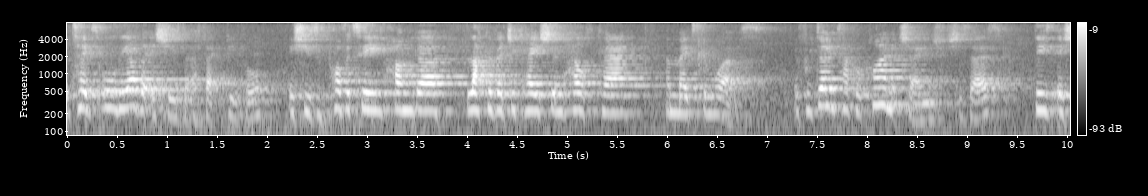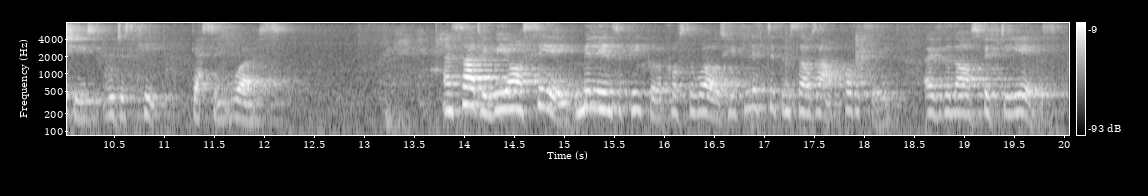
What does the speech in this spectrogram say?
It takes all the other issues that affect people issues of poverty, hunger, lack of education, healthcare and makes them worse. If we don't tackle climate change, she says, these issues will just keep getting worse. And sadly, we are seeing millions of people across the world who've lifted themselves out of poverty over the last 50 years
